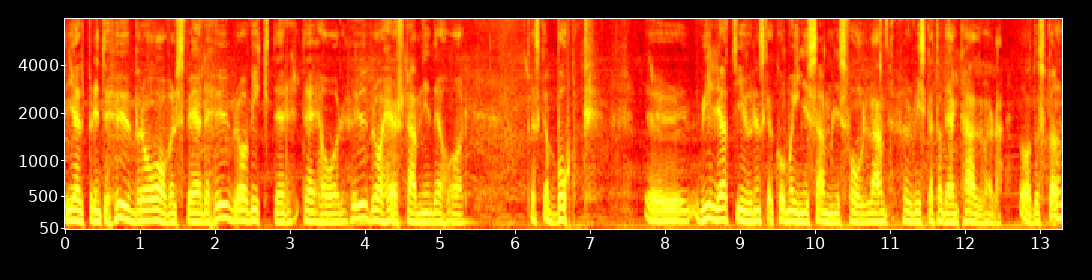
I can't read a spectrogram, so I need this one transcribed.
Det hjälper inte hur bra avelsvärde, hur bra vikter det har, hur bra härstamning det har. Det ska bort. Eh, vill jag att djuren ska komma in i samlingsfållan för vi ska ta den kalvarna, ja då ska,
